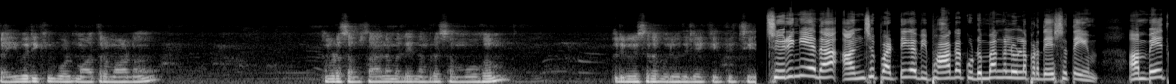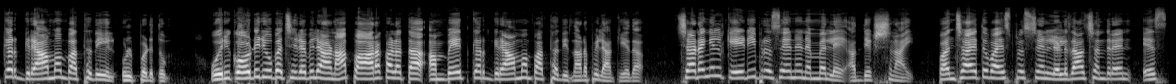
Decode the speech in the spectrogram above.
കൈവരിക്കുമ്പോൾ മാത്രമാണ് നമ്മുടെ സംസ്ഥാനം അല്ലെങ്കിൽ നമ്മുടെ സമൂഹം ഒരു വികസന പുരോഗതിയിലേക്ക് എത്തിച്ചേ ചുരുങ്ങിയത് അഞ്ച് പട്ടിക വിഭാഗ കുടുംബങ്ങളുള്ള പ്രദേശത്തെയും അംബേദ്കർ ഗ്രാമം പദ്ധതിയിൽ ഉൾപ്പെടുത്തും. ഒരു കോടി രൂപ ചിലവിലാണ് പാറക്കളത്ത് അംബേദ്കർ ഗ്രാമം പദ്ധതി നടപ്പിലാക്കിയത്. ചടങ്ങിൽ K D Prasenan M L A അധ്യക്ഷനായി. Panchayat vice president Lalithachandran S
